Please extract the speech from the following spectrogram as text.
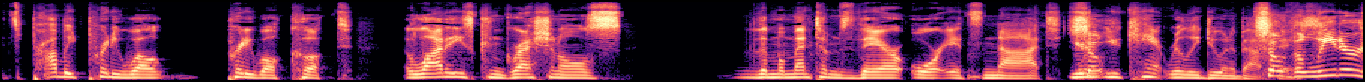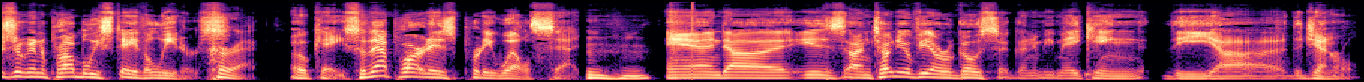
it's probably pretty well pretty well cooked. A lot of these congressionals, the momentum's there or it's not. You're, So- you can't really do an about. So face. the leaders are going to probably stay the leaders. correct. Okay, so that part is pretty well set. Mm-hmm. And uh, is Antonio Villaraigosa going to be making the uh, the general?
